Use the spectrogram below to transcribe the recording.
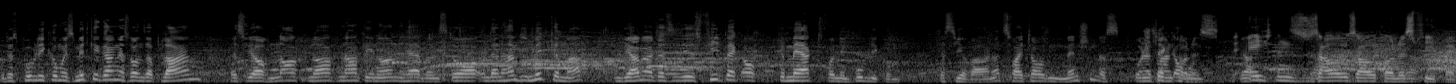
und das Publikum ist mitgegangen, das war unser Plan, dass wir auch Knock, Knock, Knocking on Heaven's Door. Und dann haben die mitgemacht und wir haben halt dieses Feedback auch gemerkt von dem Publikum, das hier war. Ne? 2000 Menschen, das und das steckt war ein tolles, ja. echt ein sau, sau tolles ja. Feedback.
